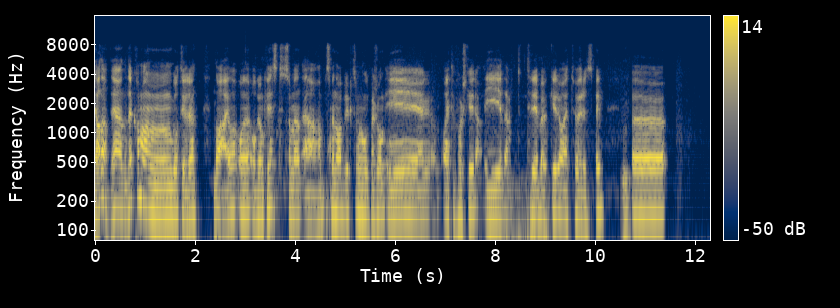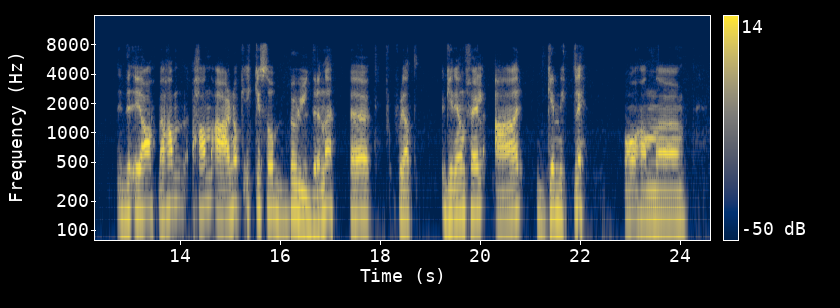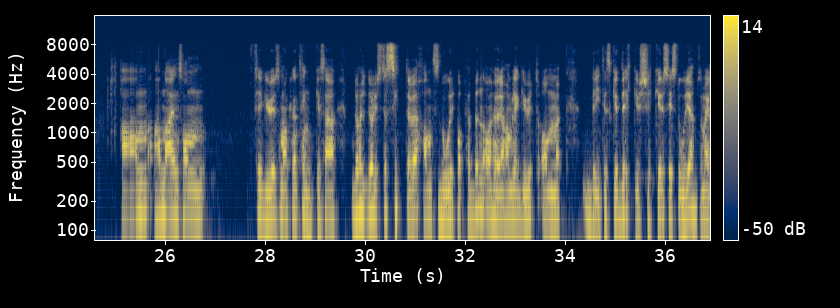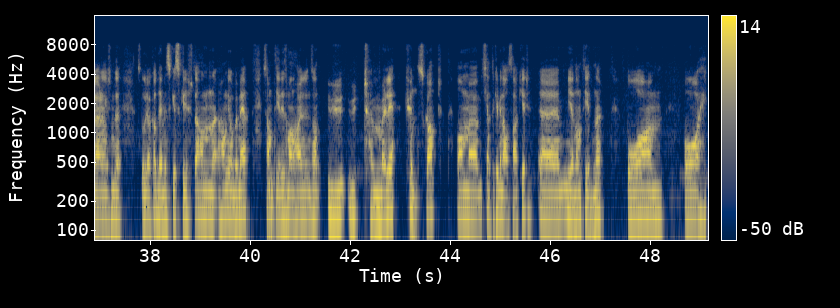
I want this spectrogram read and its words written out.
Ja da, det, det, kan man godt gjøre. Nå er jo Oddbjørn Quist, som, som jeg nå har brukt som hovedperson i, og etterforsker i tre bøker og et hørespill. Mm. Uh, ja, men han, han, er nok ikke så buldrende. Uh, fordi at Gideon Fell er gemyttlig. Og han, uh, han, han er en sånn figur som man kunne tenke seg du har, du har, lyst til å sitte ved hans bord på puben og høre ham legge ut om britiske drikkeskikkers historie, som er liksom det store akademiske skriftet han, han, jobber med, samtidig som han har en sånn uuttømmelig kunnskap om uh, kjente kriminalsaker uh, gjennom tidene, og, og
